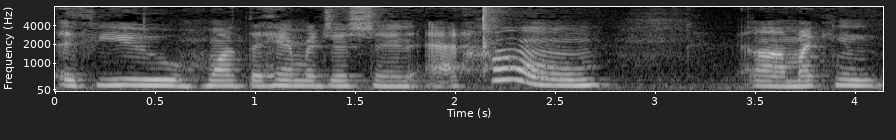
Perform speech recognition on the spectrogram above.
if you want the hair magician at home, um, I can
